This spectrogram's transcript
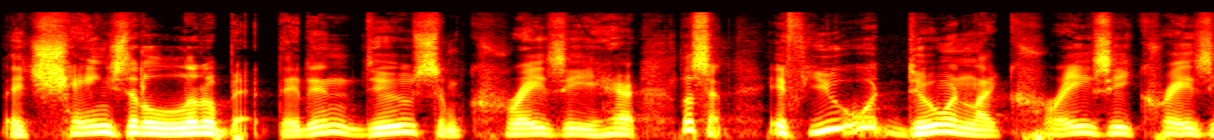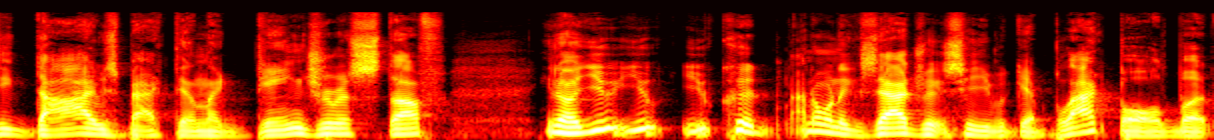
They changed it a little bit. They didn't do some crazy hair. Listen, if you were doing like crazy, crazy dives back then, like dangerous stuff, you know, you you you could. I don't want to exaggerate and say you would get blackballed, but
